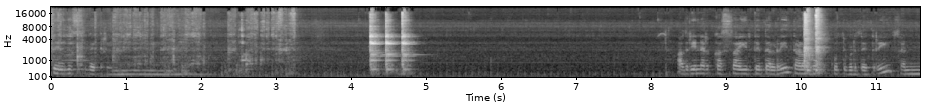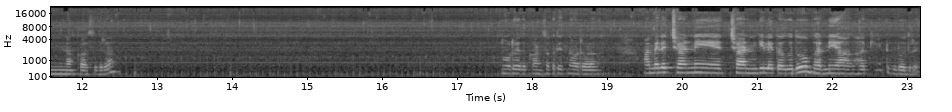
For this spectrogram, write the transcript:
ತಿರುಗಿಸ್ಬೇಕ್ರಿ. ಅದ್ರ ಏನಾರು ಕಸ ಇರ್ತೈತಲ್ರಿ, ತಳಗ ಕೂತ್ ಬಿಡ್ತೈತ್ರಿ, ಸಣ್ಣ ಕಸದ್ರೆ. ನೋಡ್ರಿ ಅದು ಕಾಣ್ಸಕತ್ತೈತಿ ನೋಡ್ರಿ ಒಳಗೆ. ಆಮೇಲೆ ಚಣ್ಣಿ ಚಣ್ಣಗಿಲೆ ತೆಗೆದು ಭರ್ನಿ ಹಾಕಿ ಇಟ್ಬಿಡೋದ್ರಿ.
